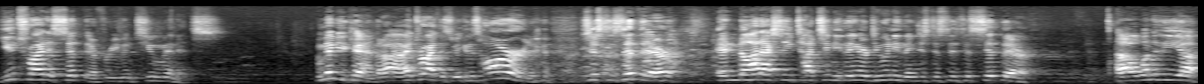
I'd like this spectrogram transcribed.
You try to sit there for even two minutes. Well, maybe you can, but I, I tried this week and it's hard just to sit there and not actually touch anything or do anything, just to just sit there. Uh, one of the uh,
